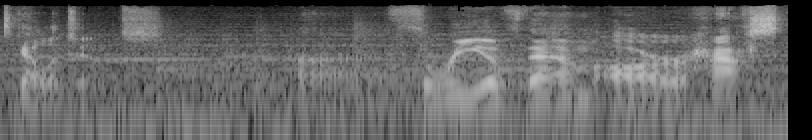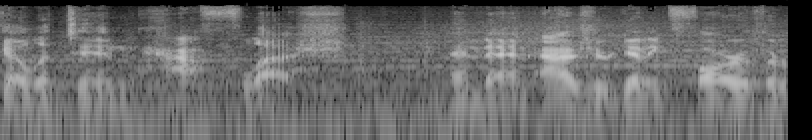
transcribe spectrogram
skeletons. Uh, three of them are half skeleton, half flesh. And then as you're getting farther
